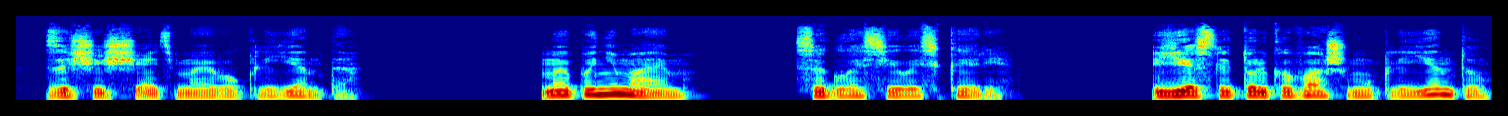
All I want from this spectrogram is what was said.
— защищать моего клиента. Мы понимаем, — согласилась Кэрри. Если только вашему клиенту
